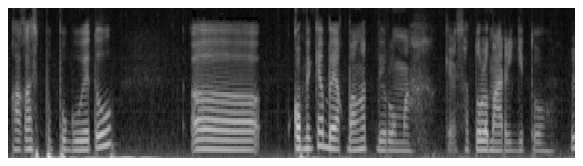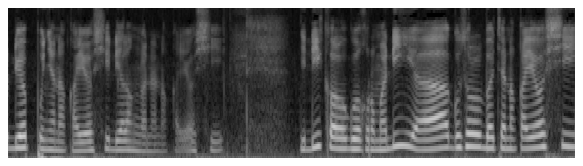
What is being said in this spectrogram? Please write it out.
kakak sepupu gue tuh eh komiknya banyak banget di rumah, kayak satu lemari gitu. Terus dia punya Nakayoshi, dia langganan Nakayoshi. Jadi kalau gue ke rumah dia, gue selalu baca Nakayoshi.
